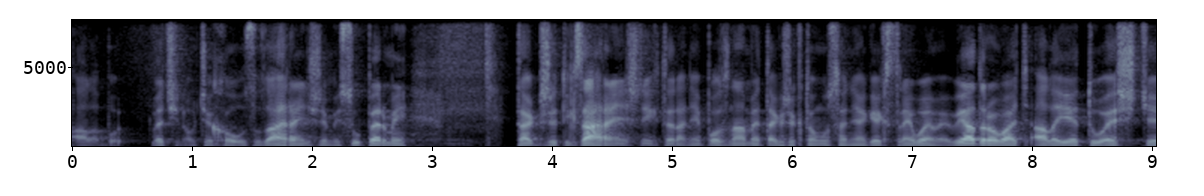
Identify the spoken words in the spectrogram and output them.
alebo väčšinou Čechov so zahraničnými supermi, takže tých zahraničných teda nepoznáme, takže k tomu sa nejak extra nebudeme vyjadrovať, ale je tu ešte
